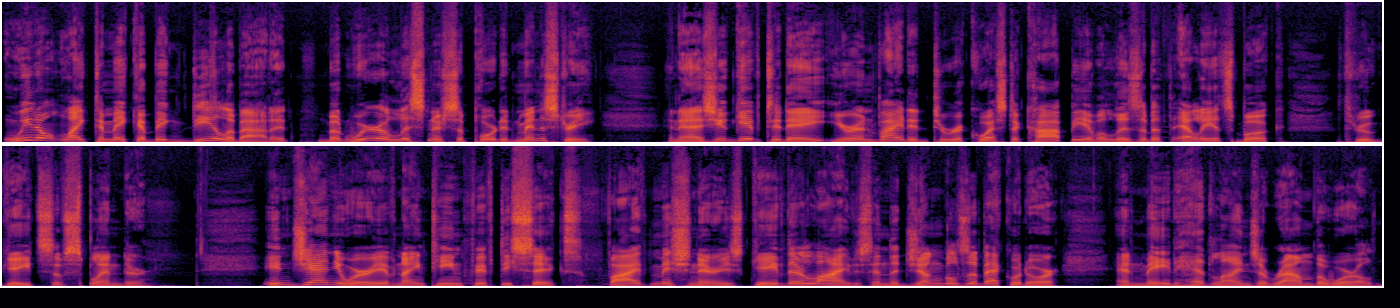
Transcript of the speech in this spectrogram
we don't like to make a big deal about it, but we're a listener supported ministry. And as you give today, you're invited to request a copy of Elisabeth Elliot's book, Through Gates of Splendor. In January of 1956, five missionaries gave their lives in the jungles of Ecuador and made headlines around the world.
